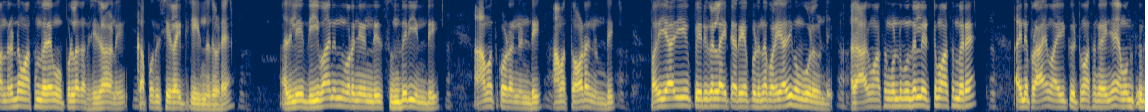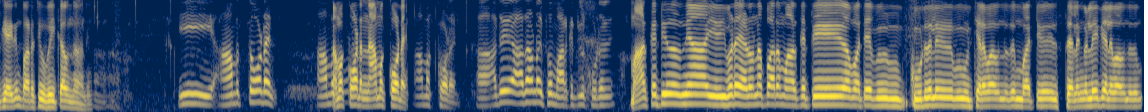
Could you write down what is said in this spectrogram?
പന്ത്രണ്ട് മാസം വരെ മുപ്പുള്ള കൃഷികളാണ് കപ്പ കൃഷികളായിട്ട് ചെയ്യുന്നത് ഇവിടെ. അതിൽ ദീവാൻ എന്ന് പറഞ്ഞുണ്ട് സുന്ദരി ഉണ്ട് ആമത്തോടനുണ്ട് ആമത്തോടനുണ്ട്. പല ജാതി പേരുകളിലായിട്ട് അറിയപ്പെടുന്ന പല ജാതി കൊമ്പുകളുണ്ട്. അത് ആറ് മാസം കൊണ്ട് മുതൽ എട്ട് മാസം വരെ അതിന് പ്രായമായിരിക്കും. എട്ട് മാസം കഴിഞ്ഞാൽ നമുക്ക് തീർച്ചയായും പറിച്ച് ഉപയോഗിക്കാവുന്നതാണ്. ഈ ആമത്തോടൻ ആമ ആമക്കോടൻ ആമക്കോടൻ. ആമക്കോടൻ. അത് അതാണോ ഇപ്പോൾ മാർക്കറ്റിൽ കൂടുതൽ? മാർക്കറ്റ് എന്ന് പറഞ്ഞാൽ ഇവിടെ എടവണപ്പാറ മാർക്കറ്റ് മറ്റേ കൂടുതൽ ചിലവാകുന്നതും മറ്റ് സ്ഥലങ്ങളിലേക്ക് ചിലവാകുന്നതും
